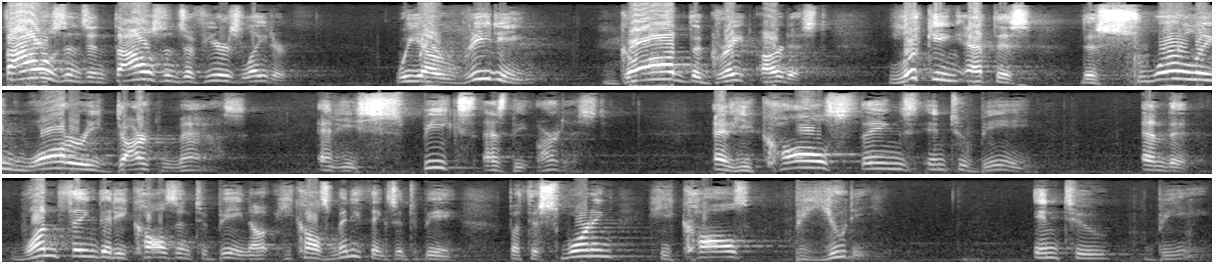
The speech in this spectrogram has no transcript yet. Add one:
thousands and thousands of years later. We are reading God, the great artist, looking at this, this swirling, watery, dark mass, and he speaks as the artist and he calls things into being. And the one thing that he calls into being, now he calls many things into being, but this morning he calls beauty into being.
